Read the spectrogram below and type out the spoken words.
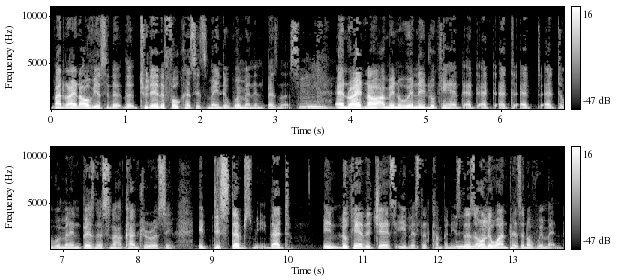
But right now, obviously, the, the, today the focus is mainly women in business. And right now, I mean, when you're looking at at at at at, at women in business in our country, Rosie, it disturbs me that in looking at the JSE listed companies, there's mm. only one person percent of women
